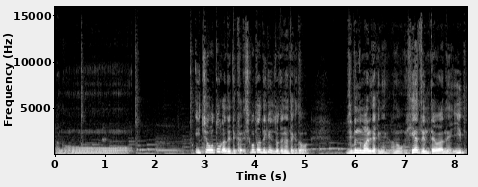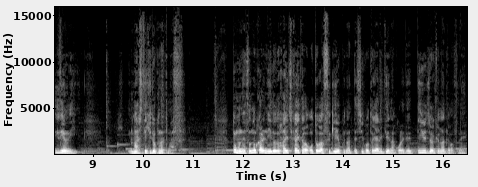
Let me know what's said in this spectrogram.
あのー、一応音が出て仕事はできる状態なんだけど、自分の周りだけね、あの、部屋全体はね、以前より増してひどくなってます。でもね、その代わりにいろいろ配置変えたら音がすげえ良くなって仕事やりてえな、これでっていう状況になってますね。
